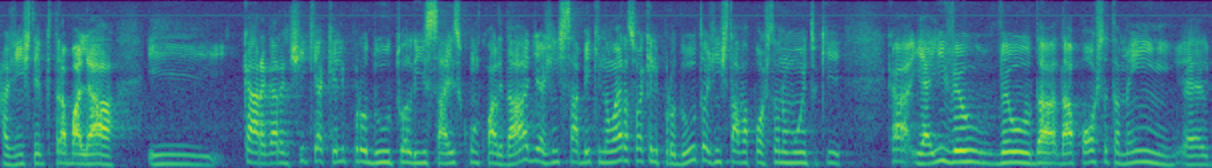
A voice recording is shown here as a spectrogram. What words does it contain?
A gente teve que trabalhar e, cara, garantir que aquele produto ali saísse com qualidade. A gente sabia que não era só aquele produto, a gente estava apostando muito que Cara, e aí veio, veio da, da aposta também é,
